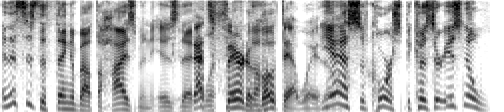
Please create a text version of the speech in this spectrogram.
And this is the thing about the Heisman is that That's when- fair to the- vote that way. Though. Yes, of course, because there is no.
